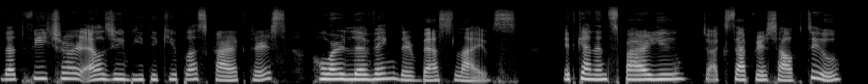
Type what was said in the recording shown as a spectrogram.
that feature LGBTQ plus characters who are living their best lives. It can inspire you to accept yourself too,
